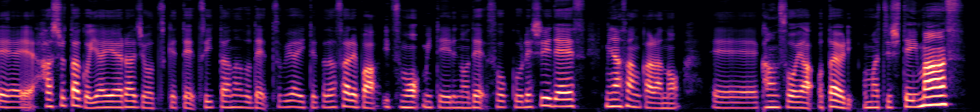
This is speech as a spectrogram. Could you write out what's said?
えーハッシュタグやいやいラジオをつけて、ツイッターなどでつぶやいてくだされば、いつも見ているので、すごく嬉しいです。皆さんからの、えー感想やお便りお待ちしています。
